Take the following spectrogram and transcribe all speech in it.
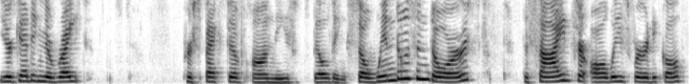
you're getting the right perspective on these buildings. So windows and doors, the sides are always vertical,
